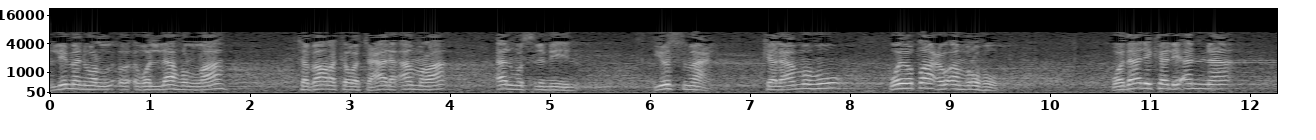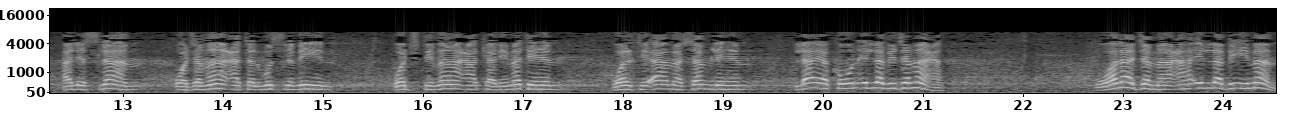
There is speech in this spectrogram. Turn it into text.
لمن ولاه الله تبارك وتعالى أمر المسلمين يسمع كلامه ويطاع أمره. وذلك لأن الإسلام وجماعة المسلمين واجتماع كلمتهم والتئام شملهم لا يكون إلا بجماعة ولا جماعة إلا بإمام.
